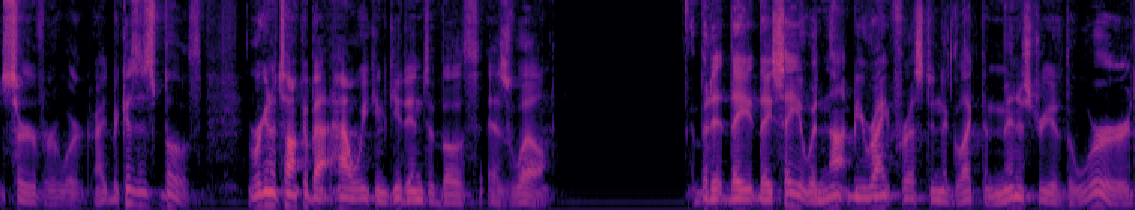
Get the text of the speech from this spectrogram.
serve or word, right? Because it's both. We're going to talk about how we can get into both as well. But it, they, they say it would not be right for us to neglect the ministry of the word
